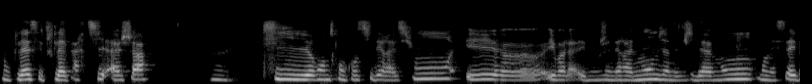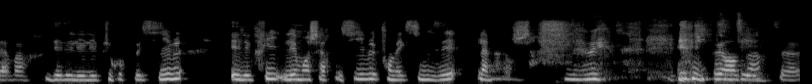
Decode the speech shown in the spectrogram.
Donc là, c'est toute la partie achat qui rentrent en considération. Et, euh, et, voilà. Et donc, généralement, bien évidemment, on essaye d'avoir des délais les plus courts possibles et les prix les moins chers possibles pour maximiser la marge. Oui. Et, puis, peu importe. Euh,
